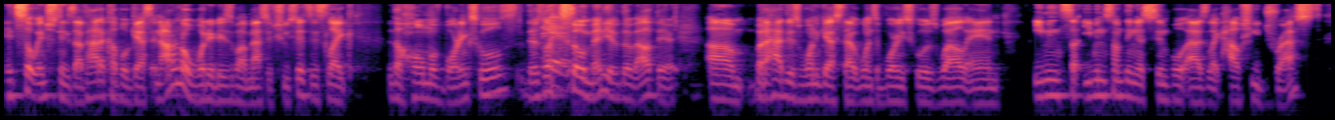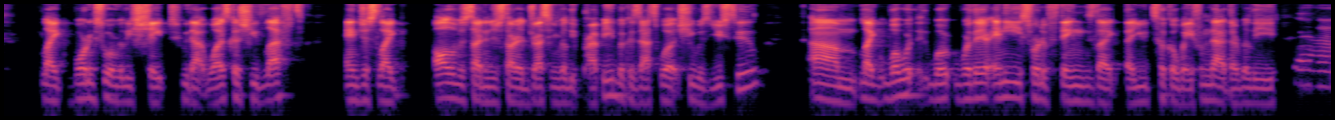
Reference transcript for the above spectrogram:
It's so interesting because I've had a couple guests, and I don't know what it is about Massachusetts. It's like the home of boarding schools. There's like so many of them out there. Um, but I had this one guest that went to boarding school as well, and even even something as simple as like how she dressed, like boarding school really shaped who that was because she left and just like all of a sudden just started dressing really preppy because that's what she was used to. Um, like what were, were were there any sort of things like that you took away from that that really yeah.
